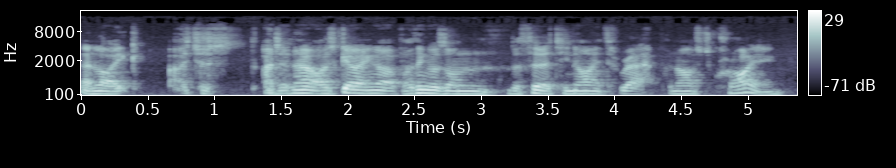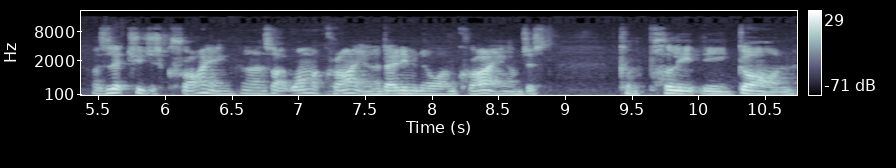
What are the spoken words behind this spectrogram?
And like, I just, I don't know, I was going up. I think I was on the 39th rep, and I was crying. I was literally just crying, and I was like, why am I crying? I don't even know why I'm crying. I'm just completely gone.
